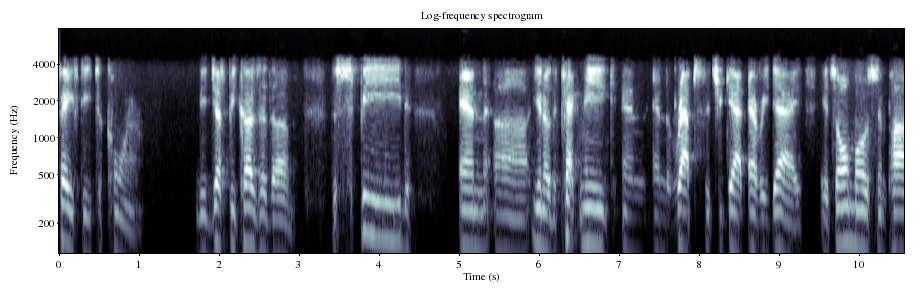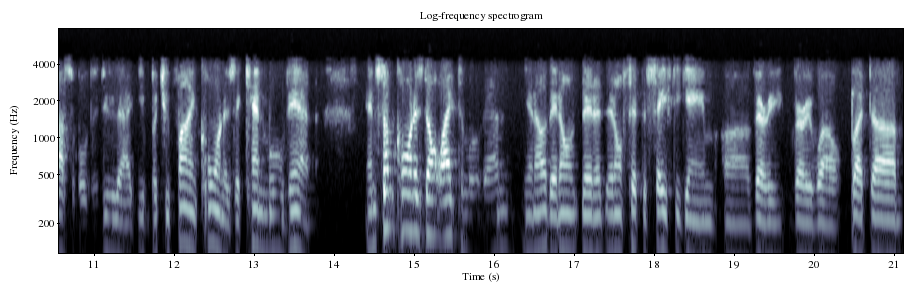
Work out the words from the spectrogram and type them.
safety to corner, just because of the the speed and uh, you know the technique and and the reps that you get every day, it's almost impossible to do that. You, but you find corners that can move in, and some corners don't like to move in. You know they don't they don't, they don't fit the safety game uh, very very well. But um,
